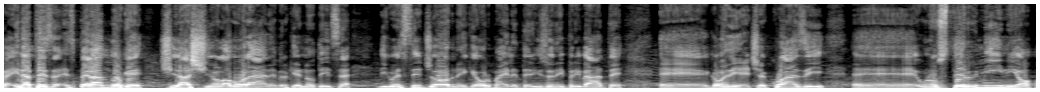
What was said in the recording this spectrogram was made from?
Beh, in attesa e sperando che ci lasciano lavorare, perché è notizia di questi giorni che ormai le televisioni private, eh, come dire, c'è quasi eh, uno sterminio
